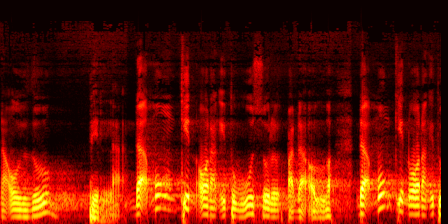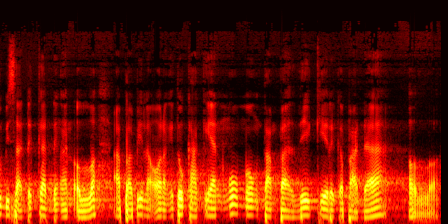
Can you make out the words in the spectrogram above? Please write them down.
naudzu billah. Tidak mungkin orang itu wusul pada Allah. Tidak mungkin orang itu bisa dekat dengan Allah apabila orang itu kakian ngomong tanpa zikir kepada Allah.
